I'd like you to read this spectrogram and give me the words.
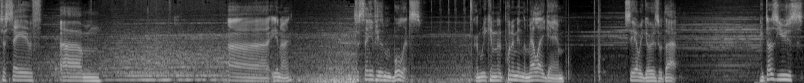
to save um, you know, to save him bullets. And we can put him in the melee game. See how he goes with that. He does use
